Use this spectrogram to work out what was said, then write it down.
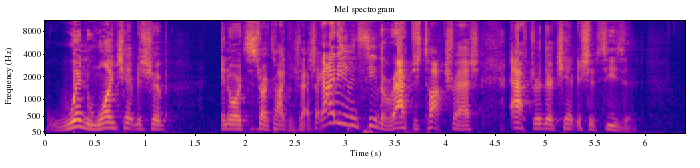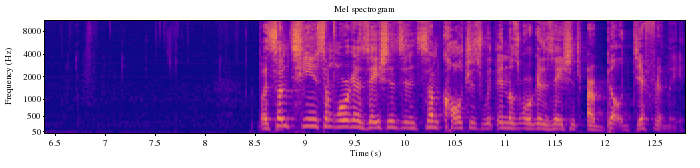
win one championship in order to start talking trash. Like I didn't even see the Raptors talk trash after their championship season. But some teams, some organizations, and some cultures within those organizations are built differently.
